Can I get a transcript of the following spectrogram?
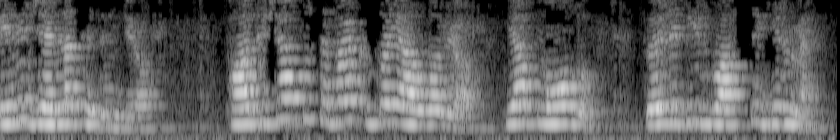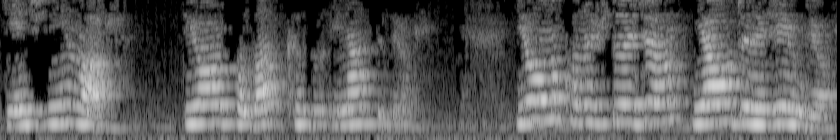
Beni cellat edin diyor. Padişah bu sefer kıza yalvarıyor. Yapma oğlum, böyle bir bahse girme. Gençliğin var. Diyorsa da kız inat ediyor. Ya onu konuşturacağım yahut öleceğim diyor.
